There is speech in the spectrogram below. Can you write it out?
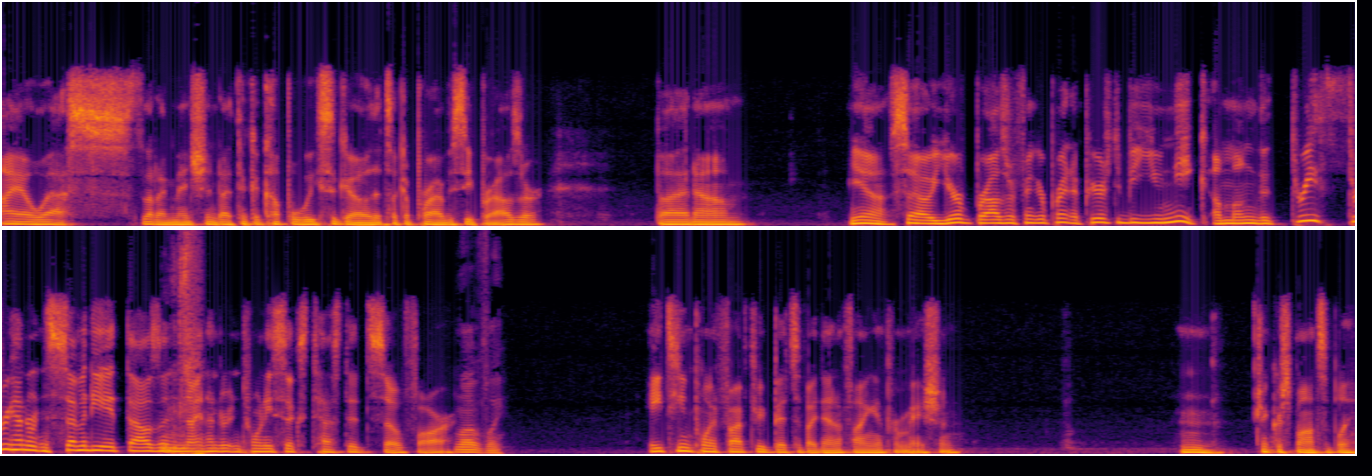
iOS that I mentioned, I think, a couple weeks ago. That's like a privacy browser. But um, yeah, so your browser fingerprint appears to be unique among the three three hundred and seventy eight thousand nine hundred and twenty six tested so far. Lovely. Eighteen point five three bits of identifying information. Hmm. Drink responsibly.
